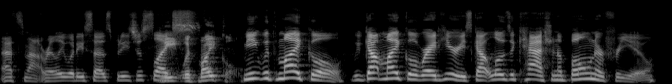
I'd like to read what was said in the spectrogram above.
That's not really what he says, but he's just like, Meet with Michael. Meet with Michael. We've got Michael right here. He's got loads of cash and a boner for you.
